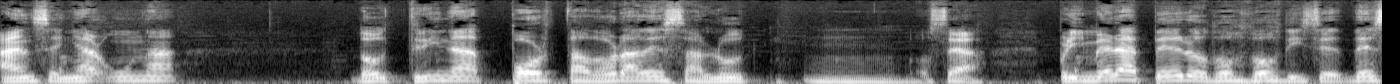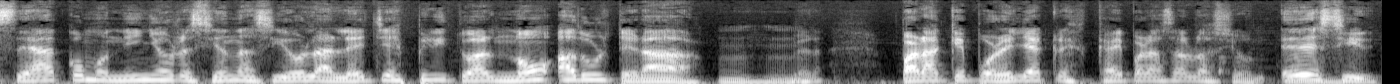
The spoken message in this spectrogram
a enseñar una doctrina portadora de salud. Mm. O sea, Primera Pedro 2.2 dice, desea como niño recién nacido la leche espiritual no adulterada, para que por ella crezcáis para salvación. Es decir,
